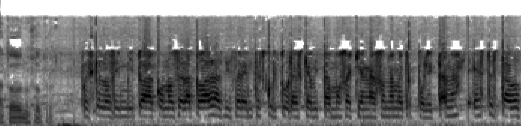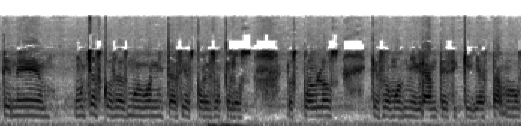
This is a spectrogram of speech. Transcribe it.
a todos nosotros? Pues que los invito a conocer a todas las diferentes culturas que habitamos aquí en la zona metropolitana. Este estado tiene muchas cosas muy bonitas y es por eso que los, los pueblos que somos migrantes y que ya estamos,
